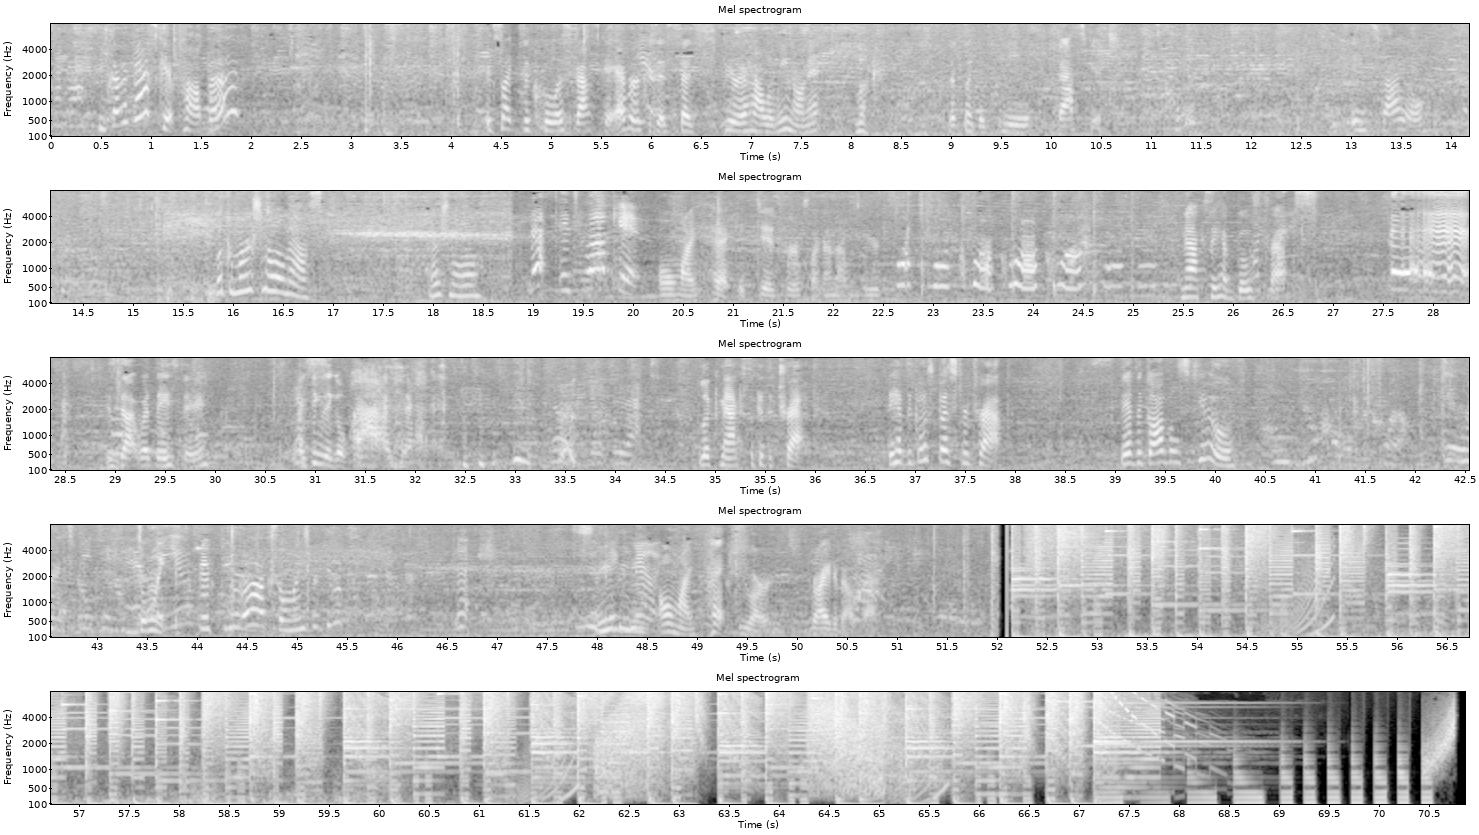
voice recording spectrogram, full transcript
You have. You've got a basket, Papa. It's like the coolest basket ever because it says Spirit Halloween on it. Look, that's like a cool basket. It's cool. It's in style. Look, a marshmallow mask. Marshmallow. Look, it's walking. Oh my heck, it did for a second. That was weird. Quack, quack, quack, quack, quack, quack. Max, they have ghost traps. Is that what they say? I think they go. No, don't do that. Look, Max, look at the trap. They have the Ghostbuster trap. They have the goggles too. Do you want to be taken It's only it's 50 bucks. Only 50 bucks. Look. This is Are you big beating? Oh my heck, you are right about that.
